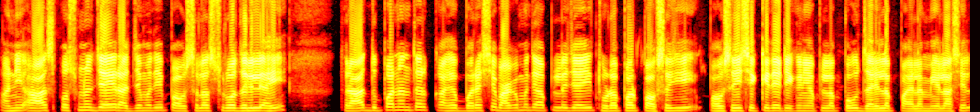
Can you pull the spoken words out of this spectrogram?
आणि आजपासूनच जे आहे राज्यामध्ये पावसाला सुरुवात झालेली आहे. तर आज दुपारनंतर काही बऱ्याचशा भागामध्ये आपल्याला जे आहे थोडाफार पावसाची पावसाची शक्यता या ठिकाणी आपल्याला पाऊस झालेला पाहायला मिळेल असेल.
